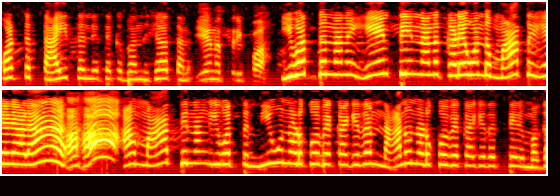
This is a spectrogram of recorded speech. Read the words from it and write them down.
ಕೊಟ್ಟ ತಾಯಿ ತಂದೆ ತಕ ಬಂದು ಹೇಳ್ತಾನ. ಏನತ್ರಿಪ್ಪ? ಇವತ್ತ ನನ್ನ ಹೆಂಡತಿ ನನ್ನ ಕಡೆ ಒಂದು ಮಾತು ಹೇಳ್ಯಾಳ. ಆ ಮಾತಿನಂಗ ಇವತ್ತು ನೀವು ನಡ್ಕೋಬೇಕಾಗ್ಯದ ನಾನು ನಡ್ಕೋಬೇಕಾಗ್ಯದ ಅಂತೇಳಿ ಮಗ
